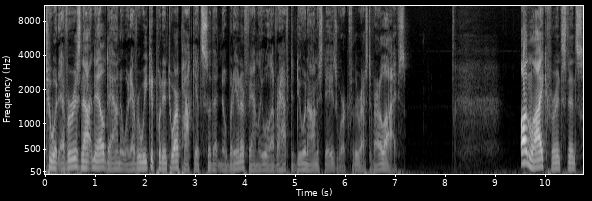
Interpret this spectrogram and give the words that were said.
to whatever is not nailed down and whatever we could put into our pockets so that nobody in our family will ever have to do an honest day's work for the rest of our lives. Unlike, for instance,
